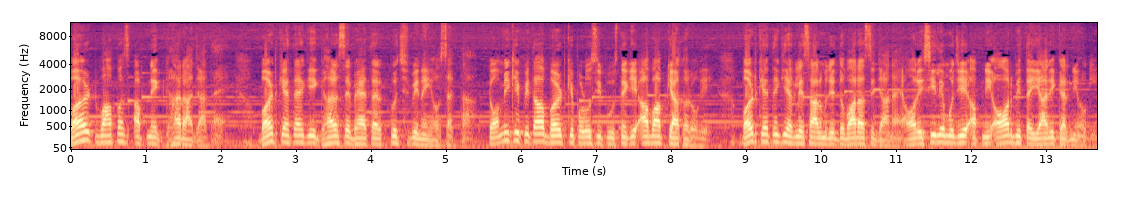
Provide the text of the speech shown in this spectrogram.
बर्ड वापस अपने घर आ जाता है। बर्ड कहता है कि घर से बेहतर कुछ भी नहीं हो सकता। टॉमी के पिता बर्ड के पड़ोसी पूछते हैं कि, अब आप क्या करोगे? बर्ड कहते हैं कि अगले साल मुझे दोबारा से जाना है और इसीलिए मुझे अपनी और भी तैयारी करनी होगी।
